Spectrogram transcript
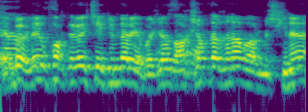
E, böyle ufak tefek çekimler yapacağız. Akşam da kına varmış yine.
